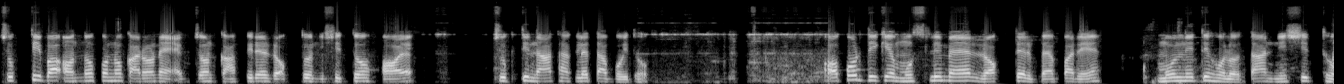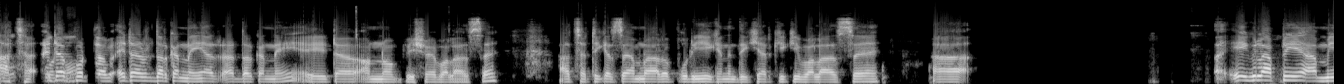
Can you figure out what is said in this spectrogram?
চুক্তি বা অন্য কোনো কারণে একজন কাফিরের রক্ত নিষিদ্ধ হয় চুক্তি না থাকলে তা বৈধ। অপরদিকে মুসলিমের রক্তের ব্যাপারে মূলনীতি হলো তা নিষিদ্ধ আচ্ছা এটা কোনো- পড়তে এটার দরকার নেই আর আর দরকার নেই এটা অন্য বিষয়ে বলা আছে। আচ্ছা ঠিক আছে আমরা আরও পড়ি এখানে দেখি আর কি কি বলা আছে। আহ এইগুলো আপনি আমি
